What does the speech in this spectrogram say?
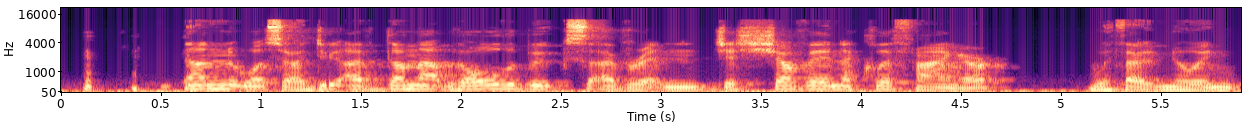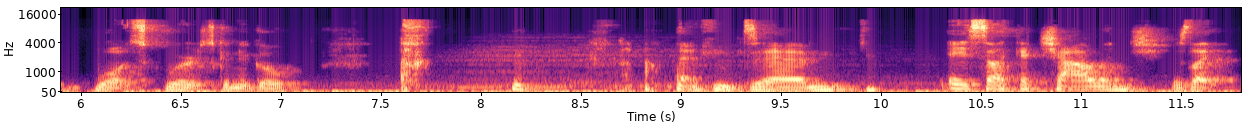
None whatsoever. I do. I've done that with all the books that I've written. Just shove in a cliffhanger without knowing what's where it's going to go, and um, it's like a challenge. It's like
